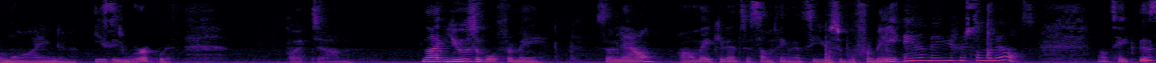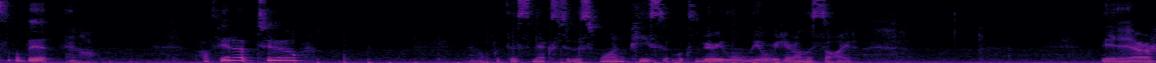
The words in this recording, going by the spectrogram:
aligned and easy to work with. But um, not usable for me. So now I'll make it into something that's usable for me and maybe for someone else. I'll take this little bit and I'll puff it up too. And I'll put this next to this one piece that looks very lonely over here on the side. There.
